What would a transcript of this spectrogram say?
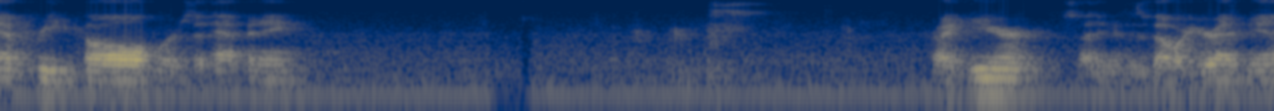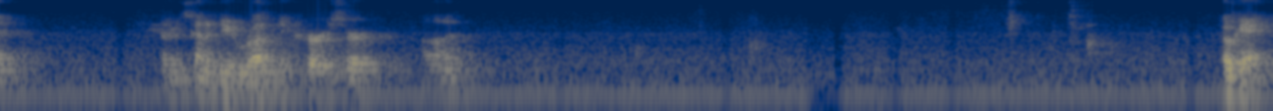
fread call. Where is it happening? Right here. So I think this is about where you're at, Dan. I'm just going to do run the cursor on it. Okay,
